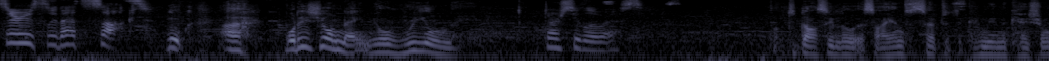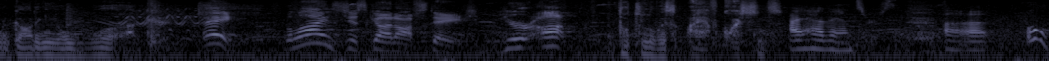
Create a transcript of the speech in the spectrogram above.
seriously, that sucked. Look, uh, what is your name? Your real name? Darcy Lewis. Dr. Darcy Lewis, I intercepted a communication regarding your work. Hey, the lions just got off stage. You're up. Dr. Lewis, I have questions. I have answers. Uh, oh,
